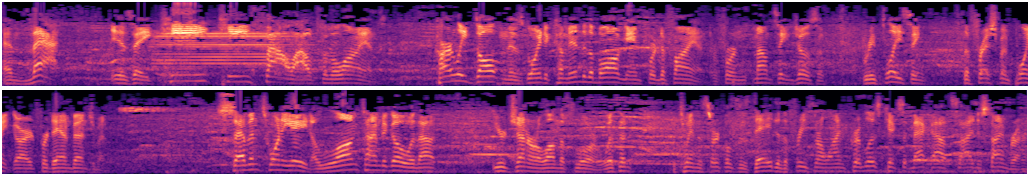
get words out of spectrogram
And that is a key, key foul out for the Lions. Carly Dalton is going to come into the ball game for Defiant, or for Mount St. Joseph, replacing the freshman point guard for Dan Benjamin. 728, a long time to go without your general on the floor. With it between the circles is Day to the free throw line. Cribbles kicks it back outside to Steinbrenner.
